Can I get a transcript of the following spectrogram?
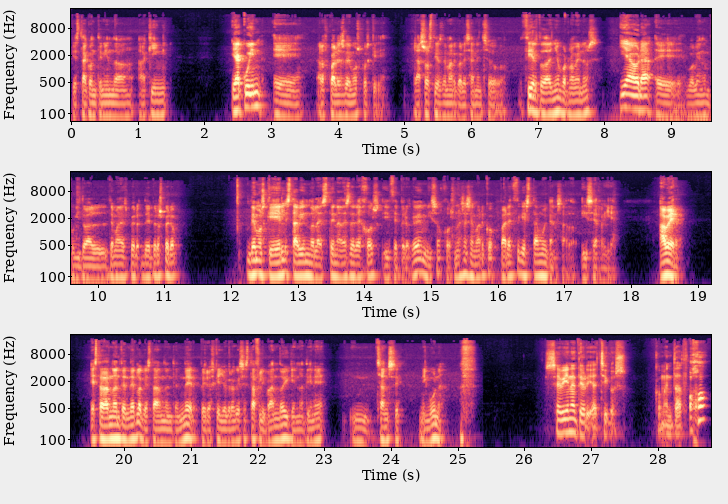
que está conteniendo a King y a Queen, eh, a los cuales vemos pues que las hostias de Marco les han hecho cierto daño por lo menos. Y ahora, eh, volviendo un poquito al tema de, de Prospero, vemos que él está viendo la escena desde lejos y dice, pero ¿qué ven mis ojos? ¿No es ese Marco? Parece que está muy cansado y se ríe. A ver, está dando a entender lo que está dando a entender, pero es que yo creo que se está flipando y que no tiene mm, chance ninguna. Se viene teoría, chicos. Comentad. ¡Ojo!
